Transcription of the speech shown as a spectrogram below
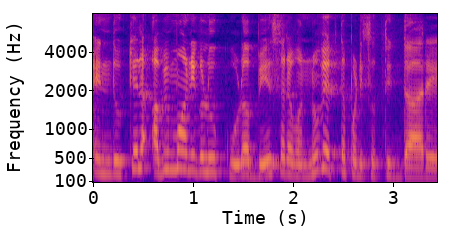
ಎಂದು ಕೆಲ ಅಭಿಮಾನಿಗಳು ಕೂಡ ಬೇಸರವನ್ನು ವ್ಯಕ್ತಪಡಿಸುತ್ತಿದ್ದಾರೆ.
